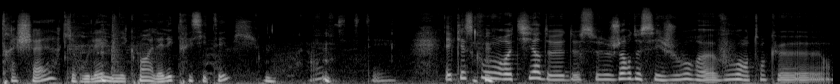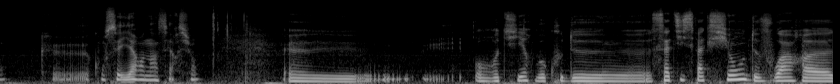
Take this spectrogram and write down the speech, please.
très cher qui roulait uniquement à l'électricité. Voilà, ça, c'était- Et qu'est-ce qu'on retire de, de ce genre de séjour, euh, vous, en tant que, conseillère en insertion Euh, on retire beaucoup de satisfaction de voir, euh,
